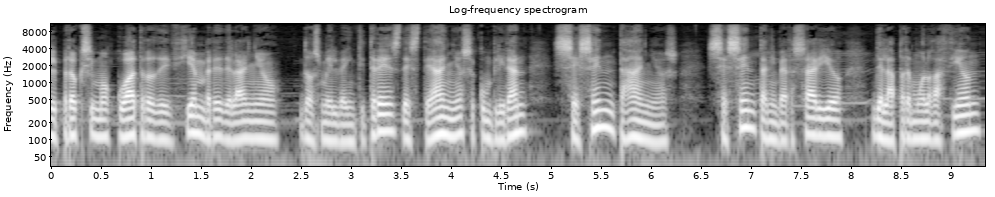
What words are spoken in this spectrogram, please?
El próximo 4 de diciembre del año 2023, de este año, se cumplirán 60 años 60 aniversario de la promulgación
